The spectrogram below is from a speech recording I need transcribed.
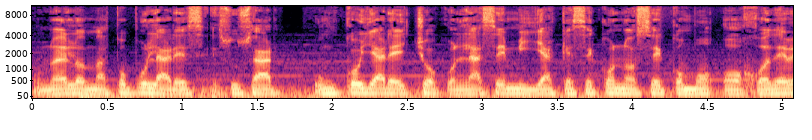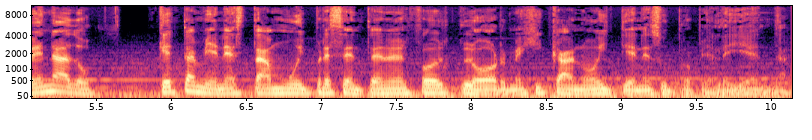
Uno de los más populares es usar un collar hecho con la semilla que se conoce como ojo de venado, que también está muy presente en el folclore mexicano y tiene su propia leyenda.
